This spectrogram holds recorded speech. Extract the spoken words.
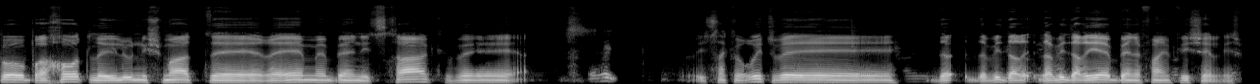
פה ברכות לעילוי נשמת אה, ראם בן יצחק ו... יצחק ואורית ודוד אריה בן אפרים פישל. יש...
